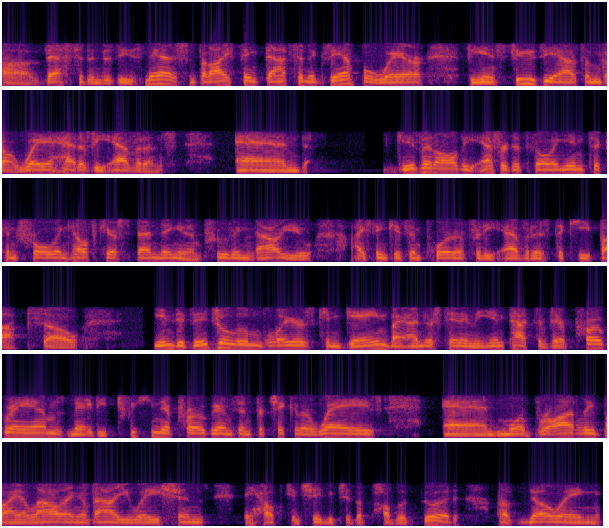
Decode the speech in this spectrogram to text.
uh, vested in disease management, but I think that's an example where the enthusiasm got way ahead of the evidence. And given all the effort that's going into controlling healthcare spending and improving value, I think it's important for the evidence to keep up. So individual employers can gain by understanding the impact of their programs, maybe tweaking their programs in particular ways, and more broadly by allowing evaluations, they help contribute to the public good of knowing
